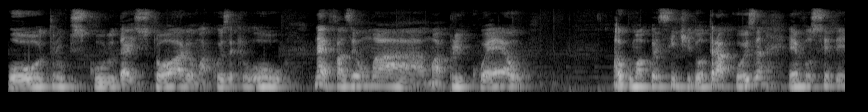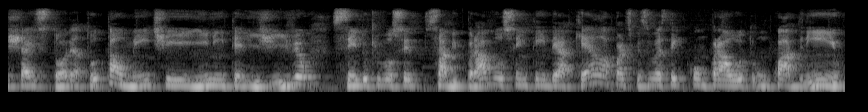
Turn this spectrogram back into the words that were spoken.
ou outro obscuro da história, uma coisa que ou, né, fazer uma uma prequel alguma coisa sentido. Outra coisa é você deixar a história totalmente ininteligível, sendo que você, sabe, para você entender aquela parte específica, você vai ter que comprar outro, um quadrinho,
